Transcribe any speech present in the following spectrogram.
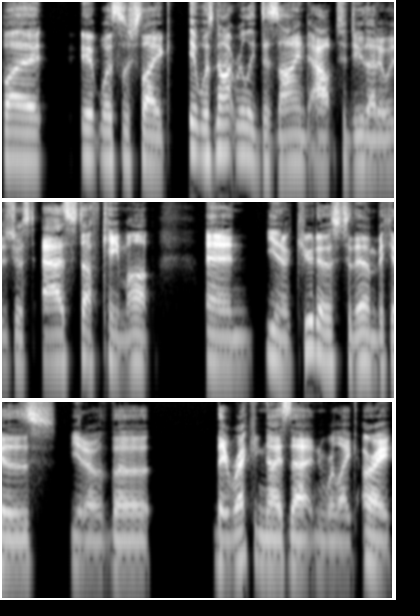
but it was just like it was not really designed out to do that. It was just as stuff came up, and you know, kudos to them because you know the they recognized that and were like, all right,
